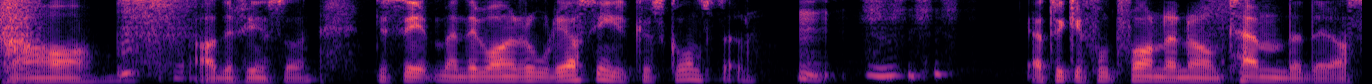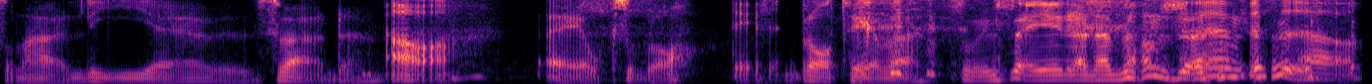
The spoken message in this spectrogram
Jaha, ja det finns så. Det ser, men det var en roliga cirkuskonster. Mm. Jag tycker fortfarande när de tänder deras sådana här liesvärd Ja, är också bra. Det är fint. bra tv, som vi säger i den här Ja, branschen. precis. Ja.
